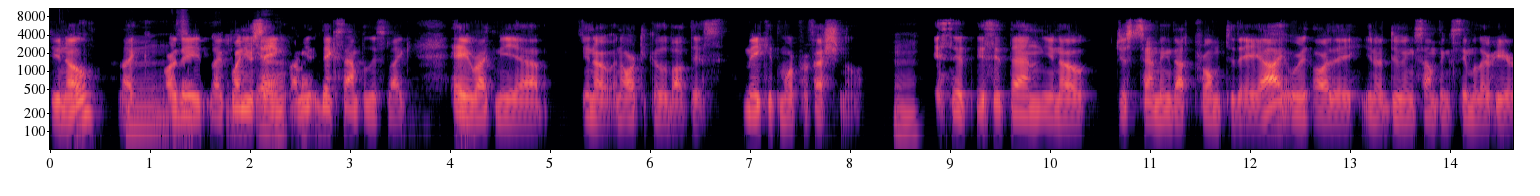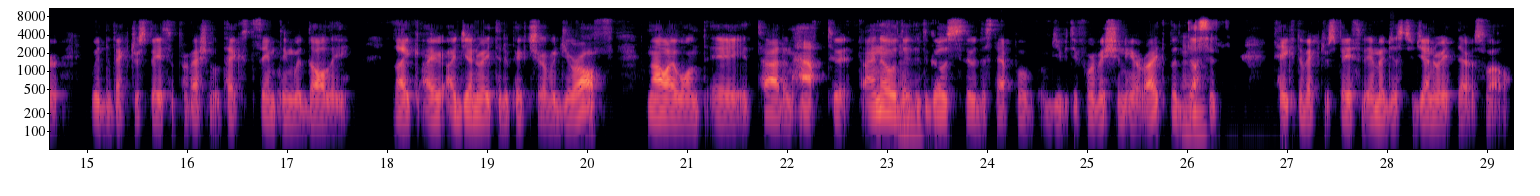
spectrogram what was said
Do you know? Like, mm, are they like when you're yeah. saying? I mean, the example is like, hey, write me, a, you know, an article about this. Make it more professional. Mm. Is it is it then you know just sending that prompt to the AI, or are they you know doing something similar here with the vector space of professional text? Same thing with DALL-E. Like I, I generated a picture of a giraffe. Now I want a, a tad and hat to it. I know that mm. it goes through the step of, of GPT-4 Vision here, right? But mm. does it take the vector space of images to generate there as well?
